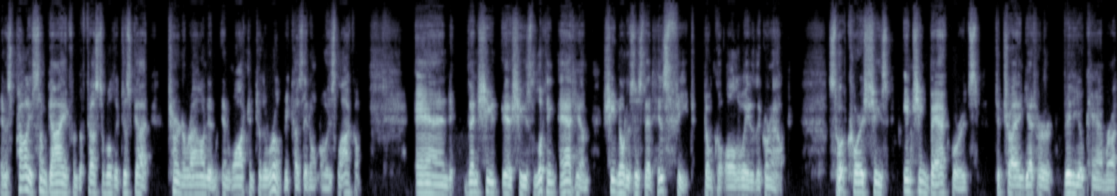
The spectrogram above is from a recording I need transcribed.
and it's probably some guy from the festival that just got turned around and, and walked into the room because they don't always lock them. And then she, as she's looking at him, she notices that his feet don't go all the way to the ground. So of course she's inching backwards to try and get her video camera,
